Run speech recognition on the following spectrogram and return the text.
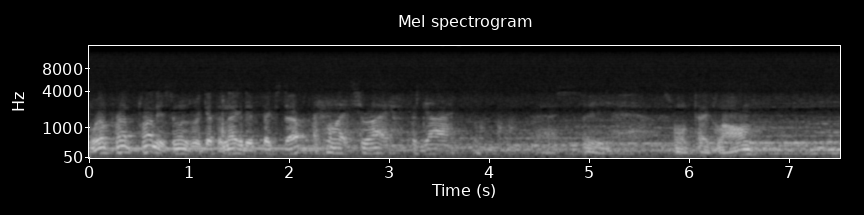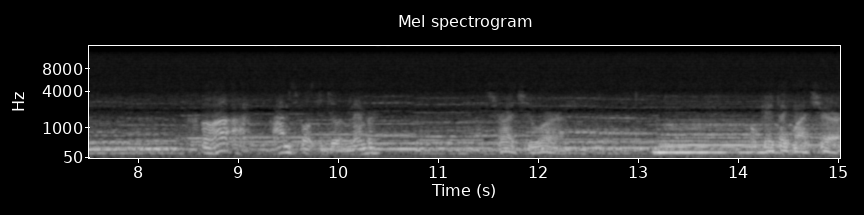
We'll print plenty as soon as we get the negative fixed up. Oh, that's right. I Forgot. Let's see. This won't take long. Oh, uh-uh. I'm supposed to do it, remember? That's right, you were. Okay, take my chair.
